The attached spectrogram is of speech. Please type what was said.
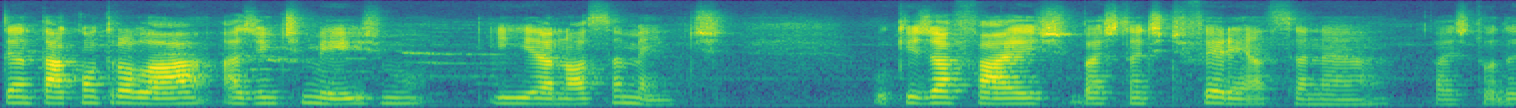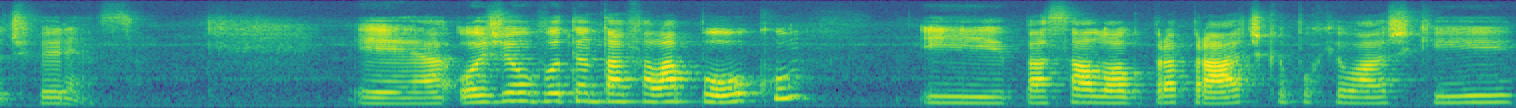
tentar controlar a gente mesmo e a nossa mente o que já faz bastante diferença, né? Faz toda a diferença. É, hoje eu vou tentar falar pouco e passar logo para a prática, porque eu acho que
